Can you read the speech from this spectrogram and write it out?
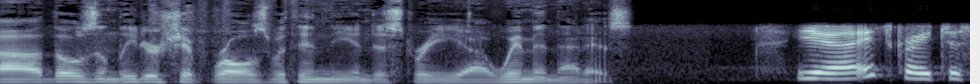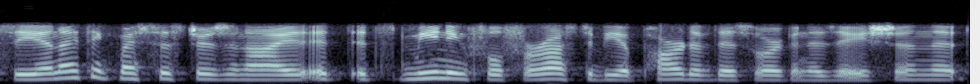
uh, those in leadership roles within the industry, uh, women that is. Yeah, it's great to see, and I think my sisters and I, it, it's meaningful for us to be a part of this organization that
